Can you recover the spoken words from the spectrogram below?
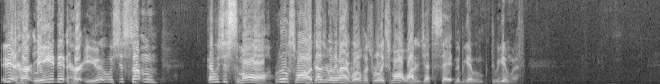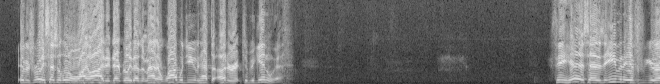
It didn't hurt me. It didn't hurt you. It was just something that was just small, real small. It doesn't really matter. Well, if it's really small, why did you have to say it in the begin, to begin with? If it's really such a little white lie that it really doesn't matter, why would you even have to utter it to begin with? See, here it says, even if you're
